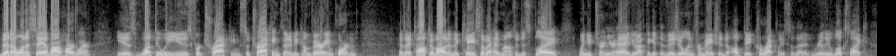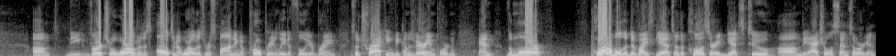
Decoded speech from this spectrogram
bit I want to say about hardware is what do we use for tracking. So, tracking is going to become very important as I talked about in the case of a head mounted display when you turn your head you have to get the visual information to update correctly so that it really looks like um, the virtual world or this alternate world is responding appropriately to fool your brain. So, tracking becomes very important and the more portable the device gets or the closer it gets to um, the actual sense organ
